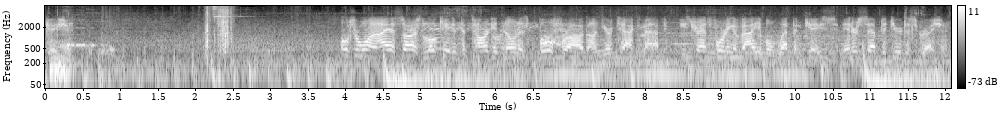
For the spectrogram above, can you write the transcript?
Location. Ultra One, ISR has located the target known as Bullfrog on your TAC map. He's transporting a valuable weapon case. Intercept at your discretion.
